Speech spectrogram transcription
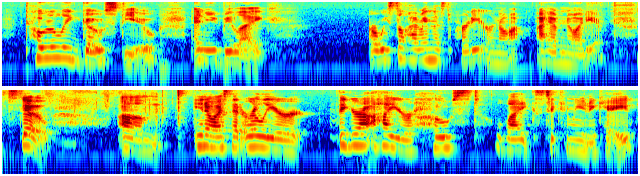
totally ghost you and you'd be like, are we still having this party or not? I have no idea. So, um, you know, I said earlier, figure out how your host likes to communicate.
